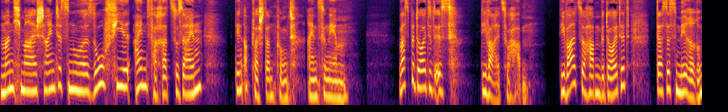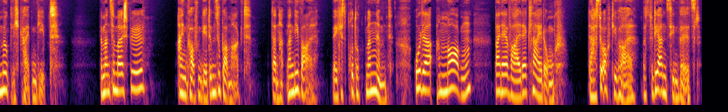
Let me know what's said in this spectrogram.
Manchmal scheint es nur so viel einfacher zu sein, den Opferstandpunkt einzunehmen. Was bedeutet es, die Wahl zu haben? Die Wahl zu haben bedeutet, dass es mehrere Möglichkeiten gibt. Wenn man zum Beispiel einkaufen geht im Supermarkt, dann hat man die Wahl, welches Produkt man nimmt. Oder am Morgen bei der Wahl der Kleidung. Da hast du auch die Wahl, was du dir anziehen willst.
